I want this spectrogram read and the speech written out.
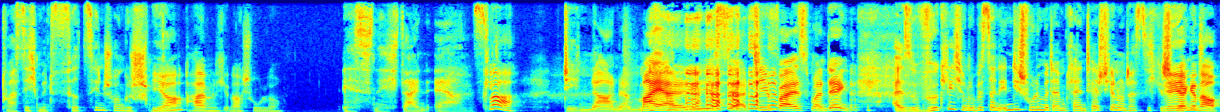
Du hast dich mit 14 schon geschminkt? Ja, heimlich in der Schule. Ist nicht dein Ernst. Klar die Nane Meier, die ist ja tiefer als man denkt. Also wirklich? Und du bist dann in die Schule mit deinem kleinen Täschchen und hast dich geschminkt? Ja, ja genau.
